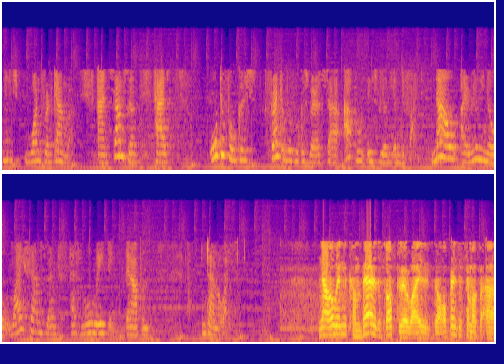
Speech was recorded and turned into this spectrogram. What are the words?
each one front camera, and Samsung has autofocus, front autofocus, whereas uh, Apple is really undefined. Now I really know why Samsung has more rating than Apple in camera wise. Now, when we compare the software-wise, the operating system of uh,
